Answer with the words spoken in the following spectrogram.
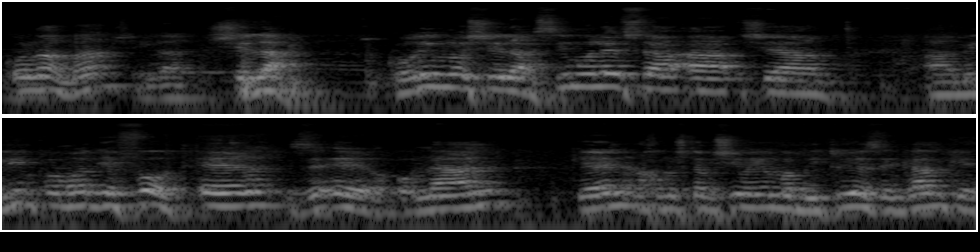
כל מה? מה? שאלה. שאלה. קוראים לו שאלה. שימו לב שה... שה... המילים פה מאוד יפות, ער זה ער, עונן, כן? אנחנו משתמשים היום בביטוי הזה גם כן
